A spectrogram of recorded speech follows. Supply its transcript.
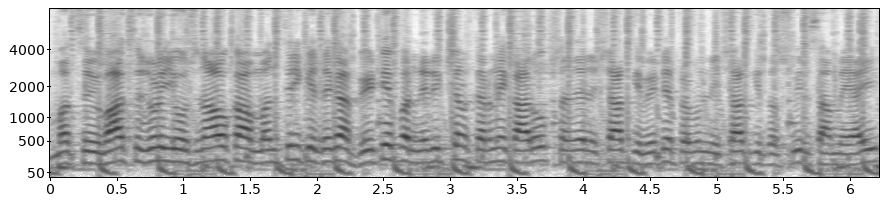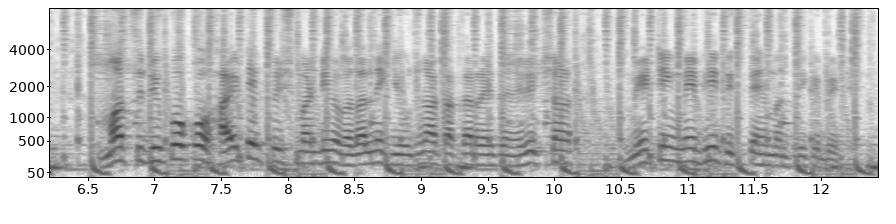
मत्स्य विभाग से जुड़ी योजनाओं का मंत्री की जगह बेटे पर निरीक्षण करने का आरोप संजय निषाद के बेटे प्रवीण निषाद की तस्वीर सामने आई। मत्स्य डिपो को हाईटेक फ़िश मंडी में बदलने की योजना का कर रहे थे निरीक्षण। मीटिंग में भी दिखते हैं मंत्री के बेटे।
